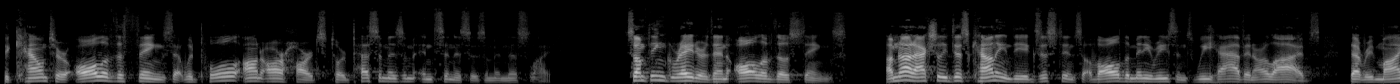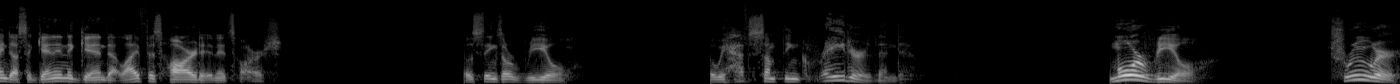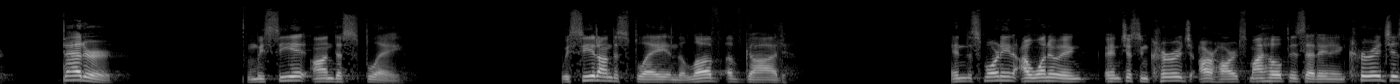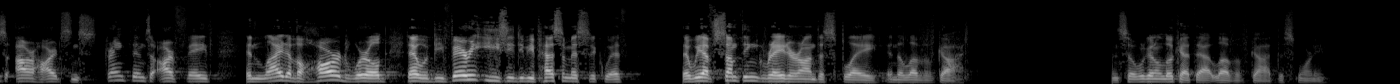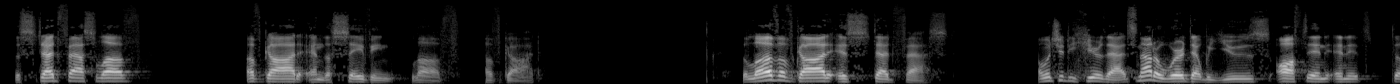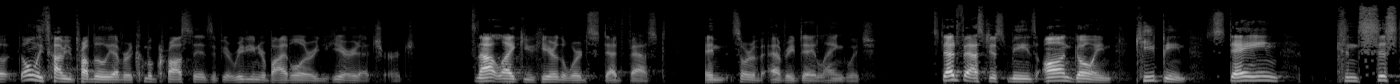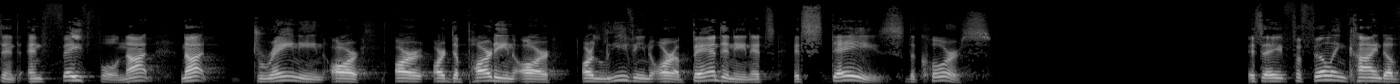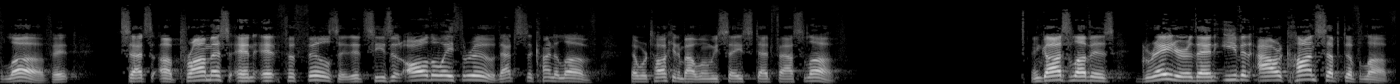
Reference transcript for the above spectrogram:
to counter all of the things that would pull on our hearts toward pessimism and cynicism in this life. Something greater than all of those things I'm not actually discounting the existence of all the many reasons we have in our lives that remind us again and again that life is hard and it's harsh. Those things are real. But we have something greater than them. More real, truer, better. And we see it on display. We see it on display in the love of God and this morning, I want to and just encourage our hearts. My hope is that it encourages our hearts and strengthens our faith in light of a hard world that would be very easy to be pessimistic with, that we have something greater on display in the love of God. And so we're going to look at that love of God this morning the steadfast love of God and the saving love of God. The love of God is steadfast. I want you to hear that. It's not a word that we use often, and it's the, the, only time you probably ever come across it is if you're reading your Bible or you hear it at church. It's not like you hear the word steadfast in sort of everyday language. Steadfast just means ongoing, keeping, staying consistent and faithful, not, not draining or, or, or departing or, or leaving or abandoning. It's, it stays the course. It's a fulfilling kind of love. It sets a promise and it fulfills it. It sees it all the way through. That's the kind of love that we're talking about when we say steadfast love. And God's love is greater than even our concept of love.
